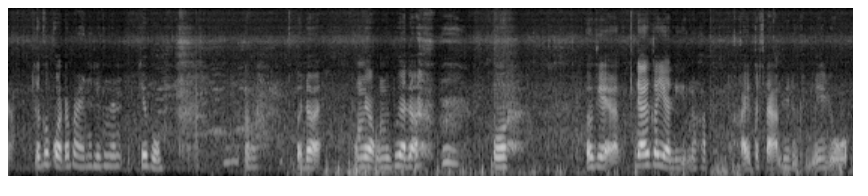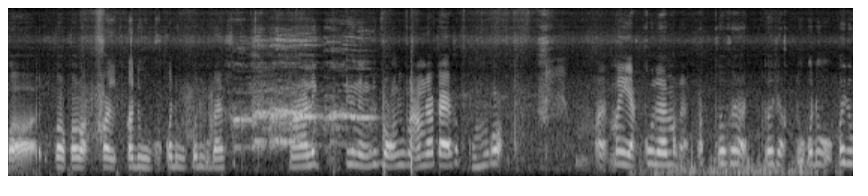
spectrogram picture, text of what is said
นะแล้วก็กดเข้าไปในะลิงก์นั้นเชื่อผมอะกดได้ผมอยากมีเพื่อนแล้วโอ้โอเคได้ก็อย่าลืมนะครับ ใครก็ตามที่ดูคลิปนี้อยู่ก็ก็ก็ก็ก็ดูก็ดูก็ดูไปครับมาเลขที่หนึ่งที่สองที่สามแล้วแต่ครับผมก็ไม่ไม่อยากพูดเลยมากครับก็แค่ก็อยากดูก็ดูไม่ดู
